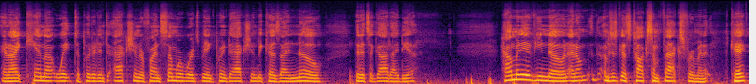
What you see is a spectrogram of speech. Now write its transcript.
and I cannot wait to put it into action or find somewhere where it's being put into action because I know that it's a God idea. How many of you know, and I'm, I'm just going to talk some facts for a minute, okay?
